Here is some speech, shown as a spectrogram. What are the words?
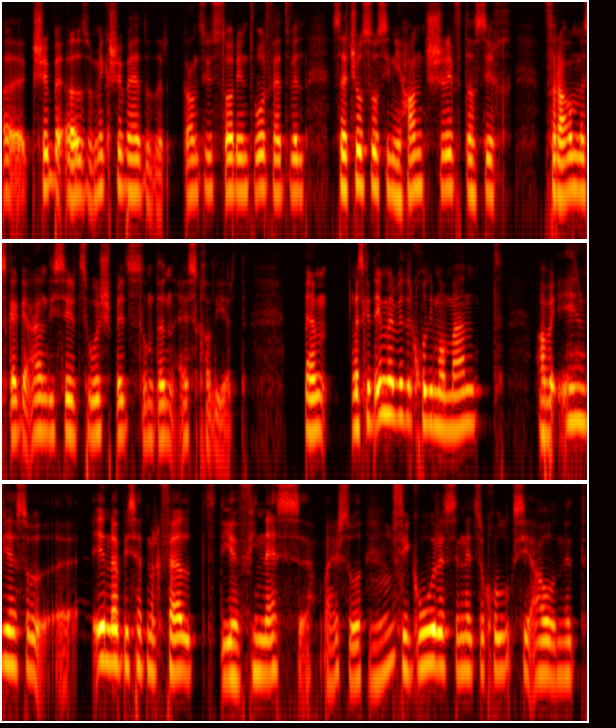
äh, geschrieben, also mitgeschrieben hat oder ganze Story entworfen hat, weil es hat schon so seine Handschrift, dass sich vor allem es gegen Ende sehr zuspitzt und dann eskaliert. Ähm, es gibt immer wieder coole Momente, aber irgendwie so, äh, irgendetwas hat mir gefällt, die Finesse, weißt du, so, Mhm. die Figuren sind nicht so cool gewesen, auch nicht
